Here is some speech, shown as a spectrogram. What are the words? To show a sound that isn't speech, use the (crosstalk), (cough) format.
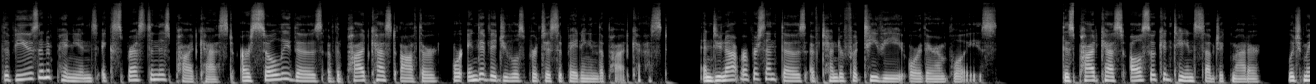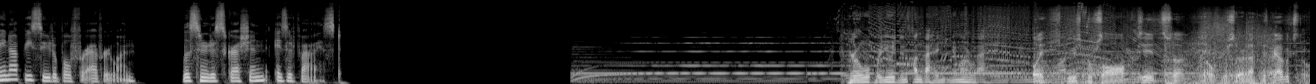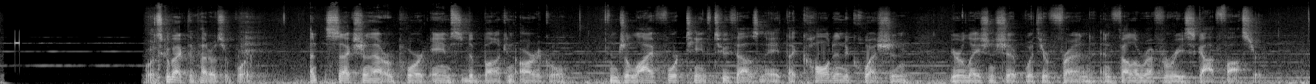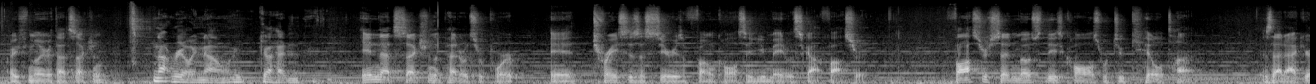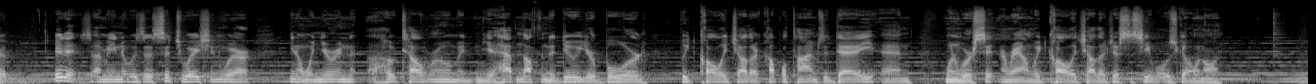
The views and opinions expressed in this podcast are solely those of the podcast author or individuals participating in the podcast and do not represent those of Tenderfoot TV or their employees. This podcast also contains subject matter which may not be suitable for everyone. Listener discretion is advised. Let's go back to Pedowitz report. A section of that report aims to debunk an article from July 14, 2008 that called into question your relationship with your friend and fellow referee Scott Foster. Are you familiar with that section? Not really, no. Go ahead. In that section of the Pedowitz report, it traces a series of phone calls that you made with Scott Foster. Foster said most of these calls were to kill time. Is that accurate? It is. I mean, it was a situation where, you know, when you're in a hotel room and you have nothing to do, you're bored, we'd call each other a couple times a day, and when we're sitting around, we'd call each other just to see what was going on.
